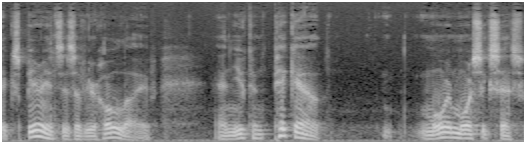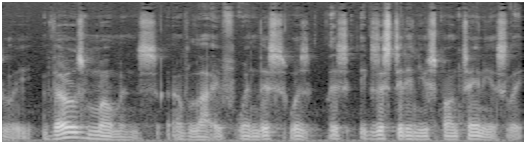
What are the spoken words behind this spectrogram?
experiences of your whole life, and you can pick out more and more successfully those moments of life when this was this existed in you spontaneously.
